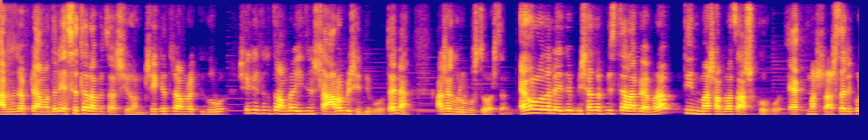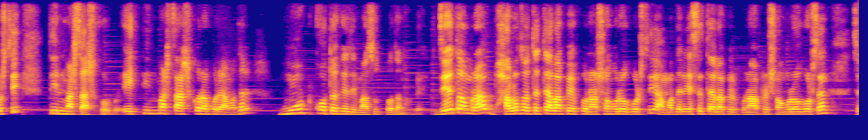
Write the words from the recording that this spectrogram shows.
আর যদি আপনি আমাদের এসে তেলাপে চাষি হন, সেক্ষেত্রে আমরা কি করব? সেক্ষেত্রে তো আমরা এই জিনিসটা আরও বেশি দিব, তাই না? আশা করি বুঝতে পারছেন। এখন কথা এই যে বিশ হাজার পিস তেলাপে আমরা তিন মাস আমরা চাষ করব। এক মাস নার্সারি করছি, তিন মাস চাষ করব। এই তিন মাস চাষ করার পরে আমাদের মোট কত কেজি মাছ উৎপাদন হবে? যেহেতু আমরা ভালো জাতের তেলাপের পোনা সংগ্রহ করছি, আমাদের এসে তেলাপের পোনা আপনি সংগ্রহ করছেন, তো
